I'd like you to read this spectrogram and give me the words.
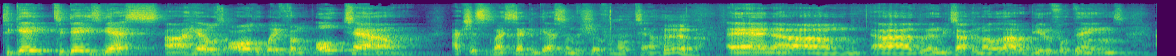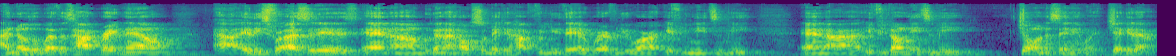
Today, today's guest uh, hails all the way from Oaktown. Actually, this is my second guest on the show from Oaktown. Yeah. And um, uh, we're going to be talking about a lot of beautiful things. I know the weather's hot right now. Uh, at least for us it is, and um, we're gonna also make it hot for you there, wherever you are, if you need some heat. And uh, if you don't need some heat, join us anyway. Check it out.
